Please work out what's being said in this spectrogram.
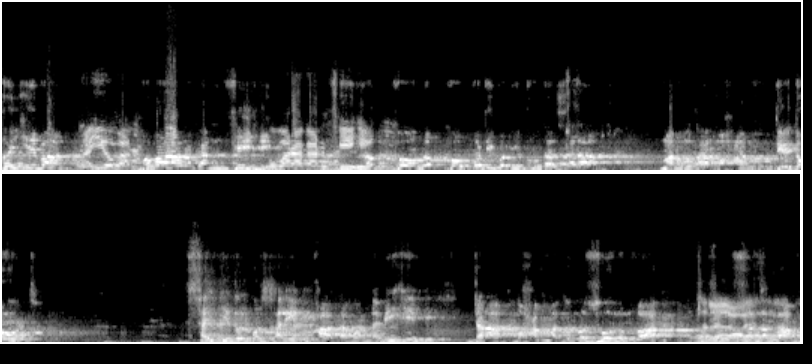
তাইয়িবান তাইয়্যিবান মুবারাকান ফীহি। মুবারাকান ফিহি। লক্ষ লক্ষ কোটি কোটি দুরূদ আর সালাম। মানবতার মহান মুক্তির দূত। সাইয়্যিদুল মুরসালিন খাতামুন নবিয়্যিন জনাব মুহাম্মদুর রাসূলুল্লাহ সাল্লাল্লাহু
